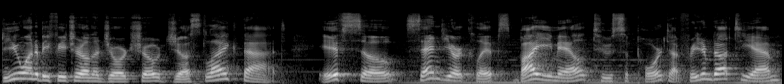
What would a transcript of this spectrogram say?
Do you want to be featured on The George Show just like that? If so, send your clips by email to support at freedom.tm.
